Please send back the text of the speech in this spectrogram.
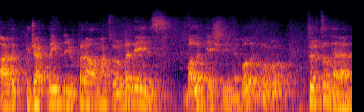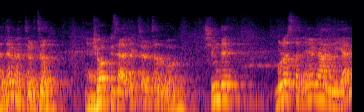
Artık kucaklayıp da yukarı almak zorunda değiliz. Balık eşliğinde. Balık mı bu? Tırtıl herhalde değil mi? Tırtıl. Evet. Çok güzel bir tırtıl bu. Şimdi burası tabii en önemli yer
